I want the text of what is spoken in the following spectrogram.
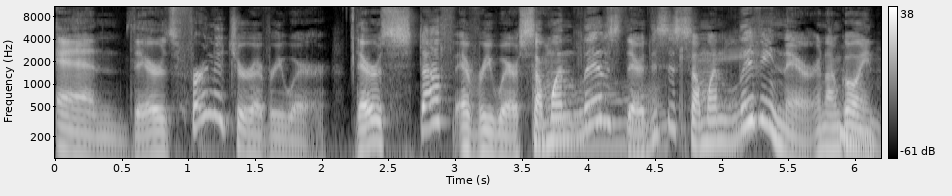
and there's furniture everywhere. There's stuff everywhere. Someone lives there. This is someone living there, and I'm going,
